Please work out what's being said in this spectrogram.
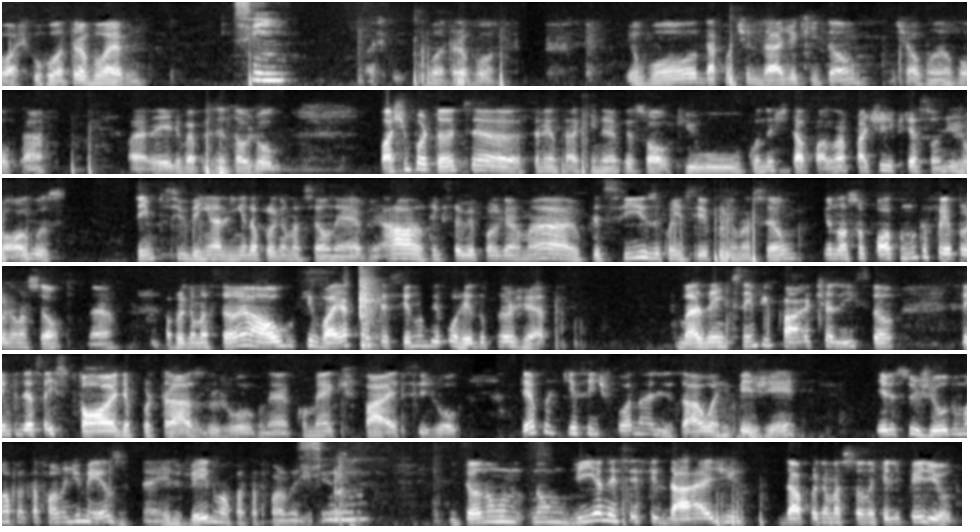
Eu acho que o Juan travou, Evelyn. Sim. Acho que o Juan travou. Eu vou dar continuidade aqui então, deixar o Juan voltar. Aí ele vai apresentar o jogo. Eu acho importante salientar aqui, né, pessoal, que o, quando a gente está falando na parte de criação de jogos, sempre se vem a linha da programação, né, Evelyn? Ah, eu tenho que saber programar, eu preciso conhecer programação. E o nosso foco nunca foi a programação, né? A programação é algo que vai acontecer no decorrer do projeto. Mas a gente sempre parte ali, então, sempre dessa história por trás do jogo, né? Como é que faz esse jogo? Até porque se a gente for analisar o RPG, ele surgiu de uma plataforma de mesa, né? Ele veio de uma plataforma de Sim. mesa. Então não, não via necessidade da programação naquele período.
